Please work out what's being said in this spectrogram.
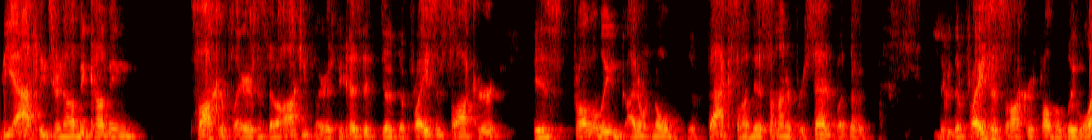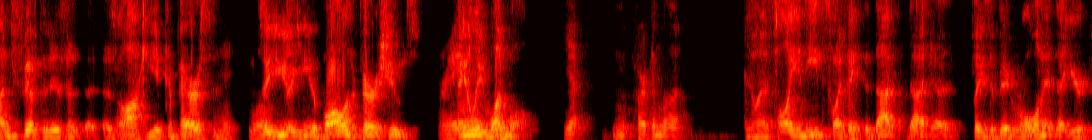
the athletes are now becoming soccer players instead of hockey players because the, the, the price of soccer is probably, I don't know the facts on this 100%, but the, the, the price of soccer is probably one fifth it is as hockey in comparison. Right. Well, so you, you need a ball and a pair of shoes right. and only one ball. Yeah, in the parking lot you know that's all you need so i think that that that uh, plays a big role in it that you're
